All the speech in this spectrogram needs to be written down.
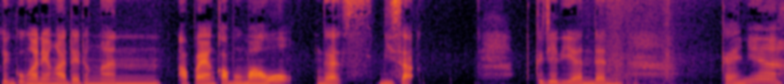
lingkungan yang ada dengan apa yang kamu mau nggak bisa kejadian. Dan kayaknya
